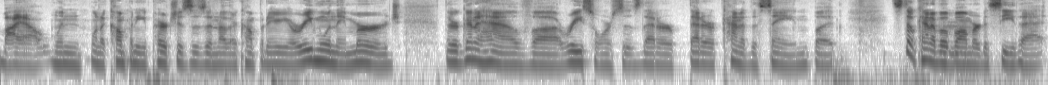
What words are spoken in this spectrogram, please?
buyout when when a company purchases another company or even when they merge they're going to have uh, resources that are that are kind of the same, but it's still kind of a bummer to see that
